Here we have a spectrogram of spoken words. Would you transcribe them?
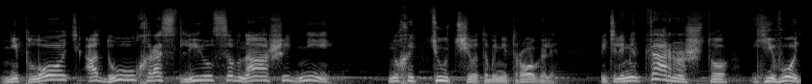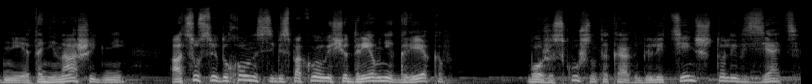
Не плоть, а дух растлился в наши дни. Но хоть тютчего-то бы не трогали. Ведь элементарно, что его дни — это не наши дни. А отсутствие духовности беспокоило еще древних греков. Боже, скучно-то как, бюллетень, что ли, взять?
